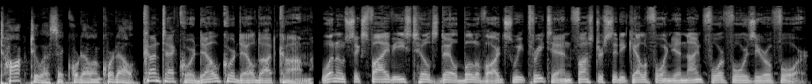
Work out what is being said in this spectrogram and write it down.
talk to us at Cordell and Cordell. Contact CordellCordell.com, 1065 East Hillsdale Boulevard, Suite 310, Foster City, California, 94404.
